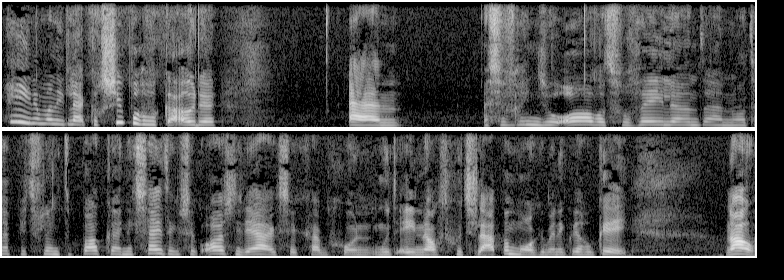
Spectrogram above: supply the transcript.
helemaal niet lekker, super verkouden. En zijn vriend zo, oh wat vervelend en wat heb je het flink te pakken. En ik zei tegen hem, oh is niet erg. Ik zeg, ik heb gewoon, moet één nacht goed slapen, morgen ben ik weer oké. Nou,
